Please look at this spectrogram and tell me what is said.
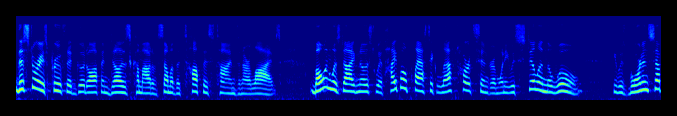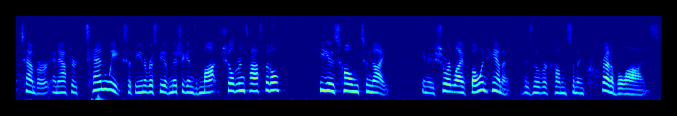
This story is proof that good often does come out of some of the toughest times in our lives. Bowen was diagnosed with hypoplastic left heart syndrome when he was still in the womb. He was born in September, and after 10 weeks at the University of Michigan's Mott Children's Hospital, he is home tonight. In his short life, Bowen Hammitt has overcome some incredible odds.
